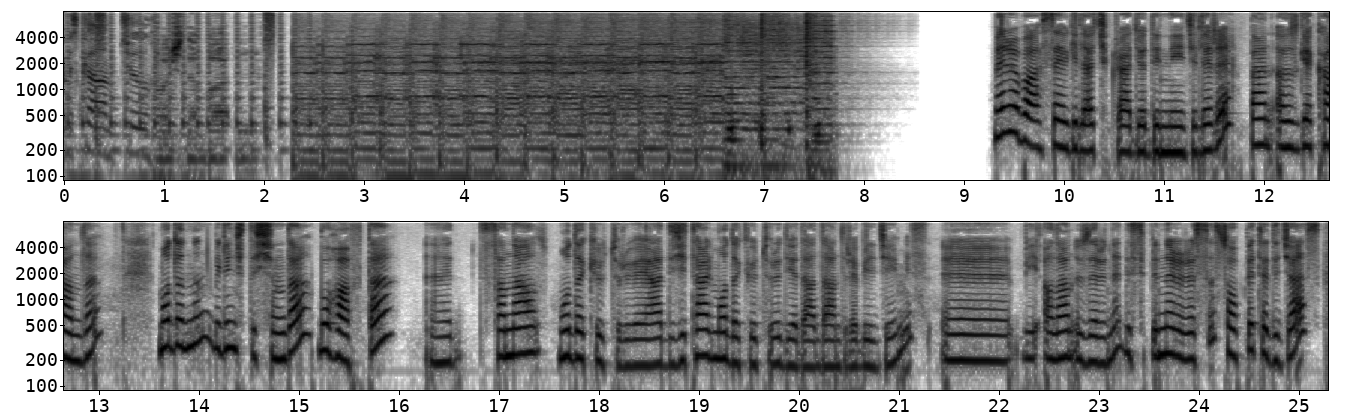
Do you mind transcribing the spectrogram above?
Time has come to Push the button. Merhaba sevgili Açık Radyo dinleyicileri. Ben Özge Kanlı. Modanın bilinç dışında bu hafta e, sanal moda kültürü veya dijital moda kültürü diye de adlandırabileceğimiz e, bir alan üzerine disiplinler arası sohbet edeceğiz.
